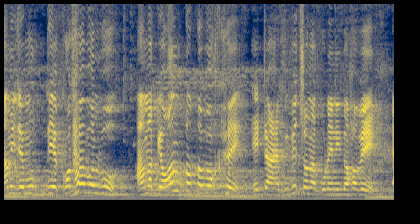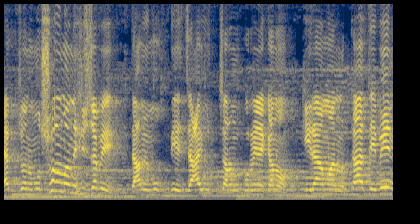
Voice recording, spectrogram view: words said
আমি যে মুখ দিয়ে কথা বলব, আমাকে অন্তত পক্ষে এটা বিবেচনা করে নিতে হবে। একজন মুসলমান হিসাবে আমি মুখ দিয়ে যাই উচ্চারণ করি না কেন? কিরামান কাতেবিন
